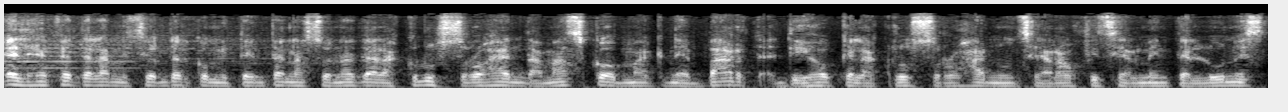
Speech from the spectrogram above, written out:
El jefe de la misión del Comité Internacional de la Cruz Roja en Damasco, Magne Bart, dijo que la Cruz Roja anunciará oficialmente el lunes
